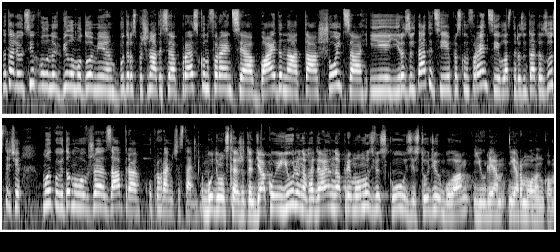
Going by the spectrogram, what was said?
Наталі, у ці хвилини в Білому домі буде розпочинатися прес-конференція Байдена та Шольца. І результати цієї прес-конференції, власне, результати зустрічі, ми повідомимо вже завтра у програмі «Частайм». Будемо стежити. Дякую, Юлю. Нагадаю, на прямому зв'язку зі студією була Юлія Ярмоленко.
